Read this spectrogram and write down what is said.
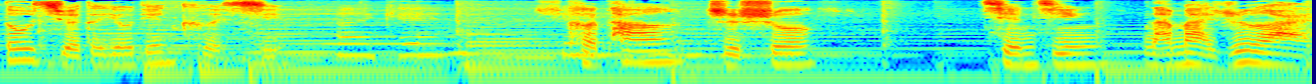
都觉得有点可惜，可他只说：“千金难买热爱。”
